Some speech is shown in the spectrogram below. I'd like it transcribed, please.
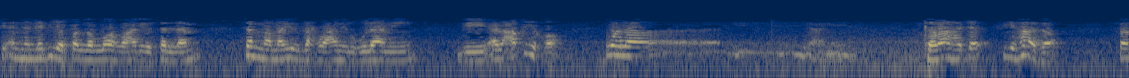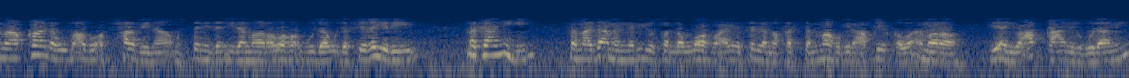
في أن النبي صلى الله عليه وسلم سمى ما يذبح عن الغلام بالعقيقة. ولا يعني كراهة في هذا. فما قاله بعض أصحابنا مستندا إلى ما رواه أبو ب داود في غير مكانه. فما دام النبي صلى الله عليه وسلم قد سماه بالعقيقة وأمر بأن يعق عن الغلام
